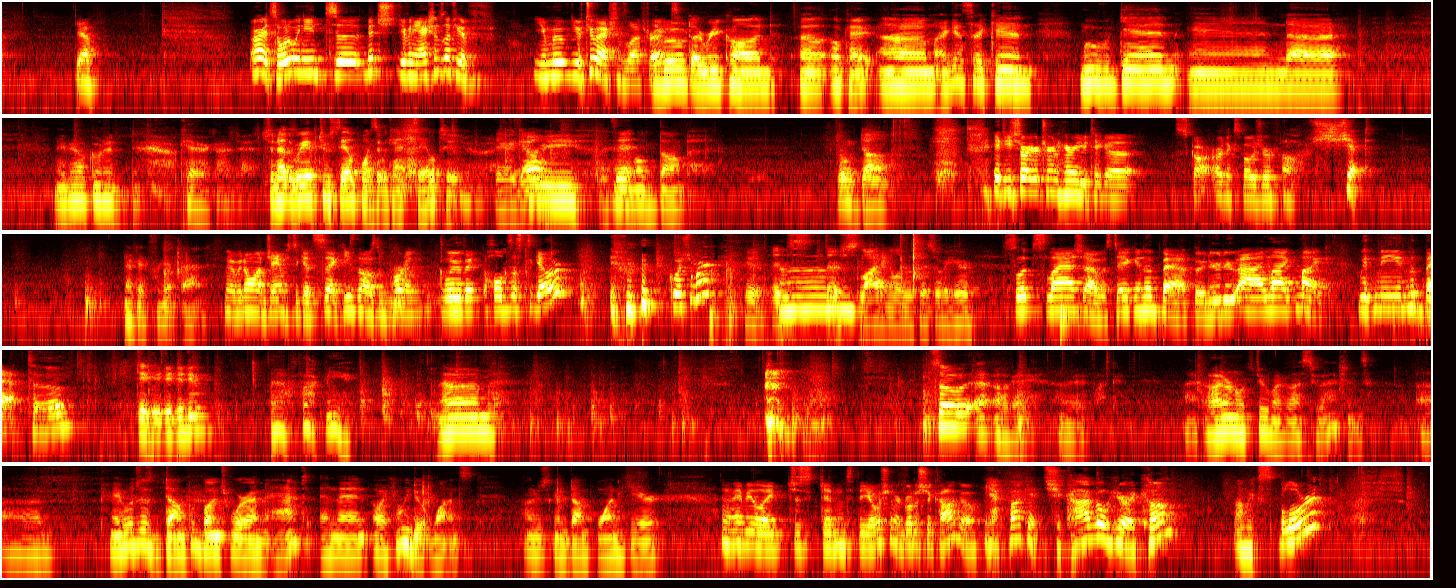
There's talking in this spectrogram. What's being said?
Yeah. All right. So what do we need to? Mitch, do you have any actions left? You have. You moved. You have two actions left, right? I moved. I reconned. Uh, okay. Um, I guess I can move again, and uh, maybe I'll go to. Okay, I got it. So now that we have two sail points that we can't sail to. There you go. Three. That's and it. I'll dump. Don't dump. If you start your turn here, you take a scar or an exposure. Oh shit. Okay, forget that. No, we don't want James to get sick. He's the most important glue that holds us together. Question mark? Dude, it's they're sliding all over this over here. Slip slash. I was taking a bath, but doo doo. I like Mike with me in the bathtub. Do do do do do. Oh fuck me. Um. so uh, okay, okay, fuck. I, I don't know what to do with my last two actions. Um, maybe we'll just dump a bunch where I'm at, and then oh, I can only do it once. I'm just gonna dump one here. And maybe like just get into the ocean or go to Chicago. Yeah, fuck it. Chicago, here I come. I'm exploring.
